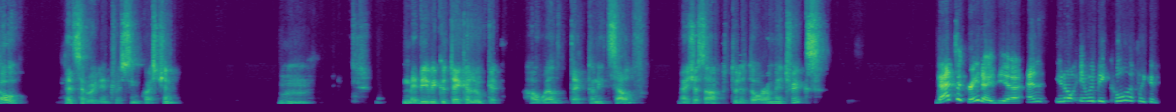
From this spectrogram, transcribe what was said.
Oh, that's a really interesting question. Hmm. Maybe we could take a look at how well Tekton itself measures up to the DORA metrics. That's a great idea. And you know, it would be cool if we could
